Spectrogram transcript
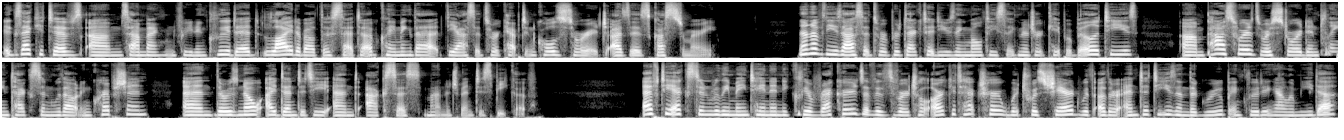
Executives, um, Sam Bankman Fried included, lied about this setup, claiming that the assets were kept in cold storage, as is customary. None of these assets were protected using multi signature capabilities, um, passwords were stored in plain text and without encryption, and there was no identity and access management to speak of. FTX didn't really maintain any clear records of its virtual architecture, which was shared with other entities in the group, including Alameda,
